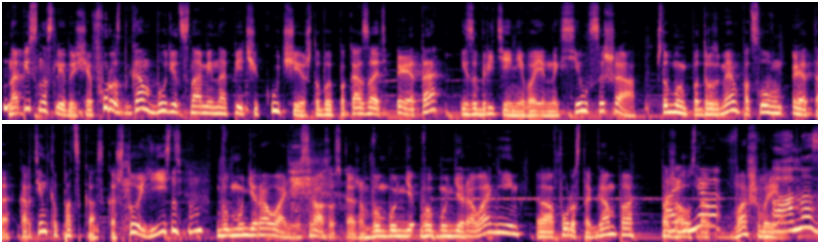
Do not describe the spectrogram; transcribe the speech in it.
Написано следующее. Форест Гамп будет с нами на Печи Кучи, чтобы показать это изобретение военных сил США. Что мы подразумеваем под словом «это»? Картинка-подсказка. Что есть в обмундировании? Сразу скажем. В обмунди- в обмундировании э, Фореста Гампа, пожалуйста, я- ваш А вариант. она А я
